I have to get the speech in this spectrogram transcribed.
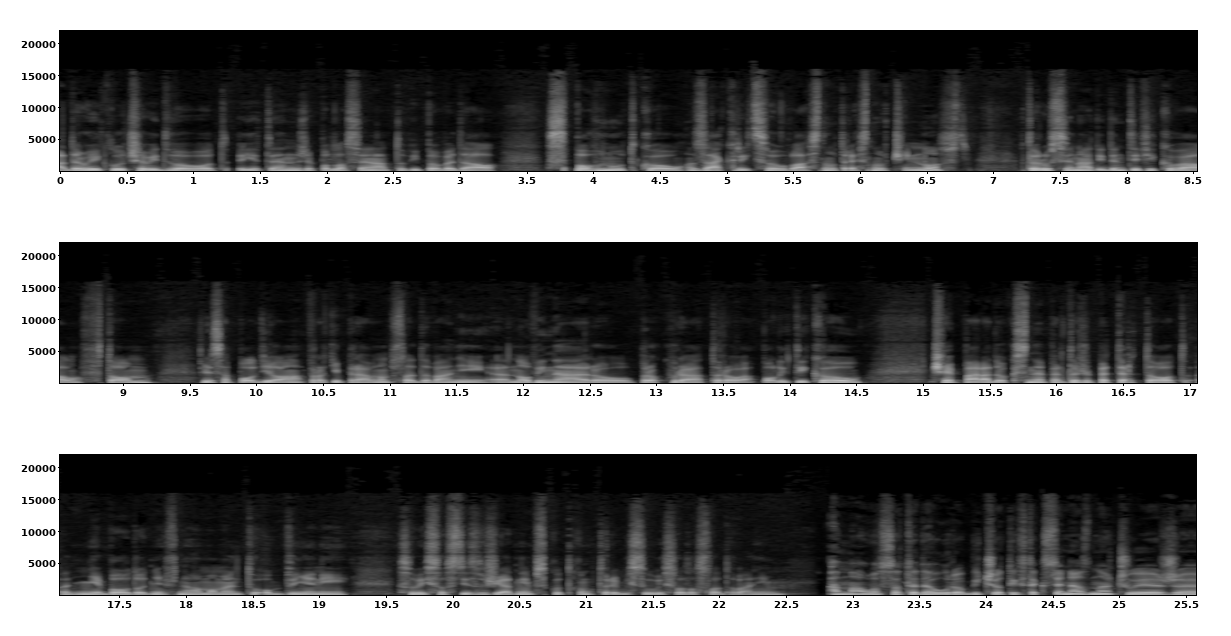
A druhý kľúčový dôvod je ten, že podľa Senátu vypovedal s pohnútkou zakryť svoju vlastnú trestnú činnosť, ktorú Senát identifikoval v tom, že sa podielal na protiprávnom sledovaní e, novinárov, prokurátorov a politikov, čo je paradoxné, pretože Peter Todt nebol do dnešného momentu obvinený v súvislosti so žiadnym skutkom, ktorý by súvisel so sledovaním. A malo sa teda urobiť, čo ty v texte naznačuje, že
